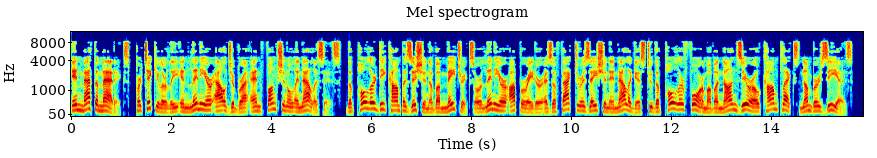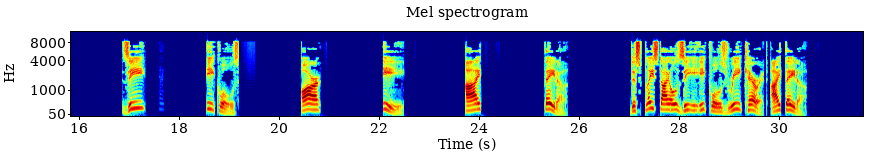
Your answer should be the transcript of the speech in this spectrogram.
In mathematics, particularly in linear algebra and functional analysis, the polar decomposition of a matrix or linear operator is a factorization analogous to the polar form of a non-zero complex number z as z equals r e i theta display style z equals re caret i theta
